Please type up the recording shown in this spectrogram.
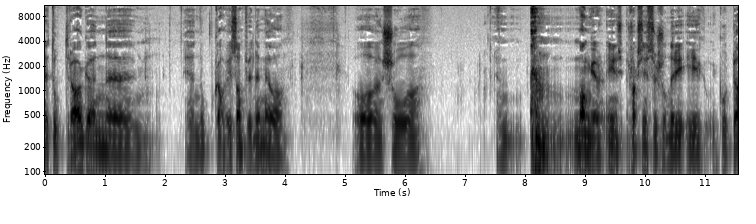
et oppdrag, en, eh, en, oppgave i samfunnet med å, å se mange slags institusjoner i, i korta,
